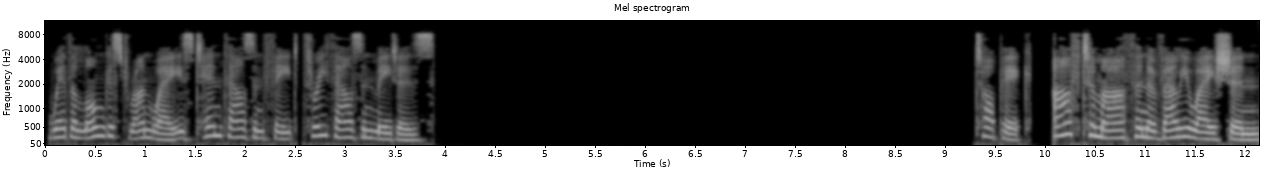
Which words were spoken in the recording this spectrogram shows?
where the longest runway is 10,000 feet 3,000 meters. Aftermath and evaluation.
